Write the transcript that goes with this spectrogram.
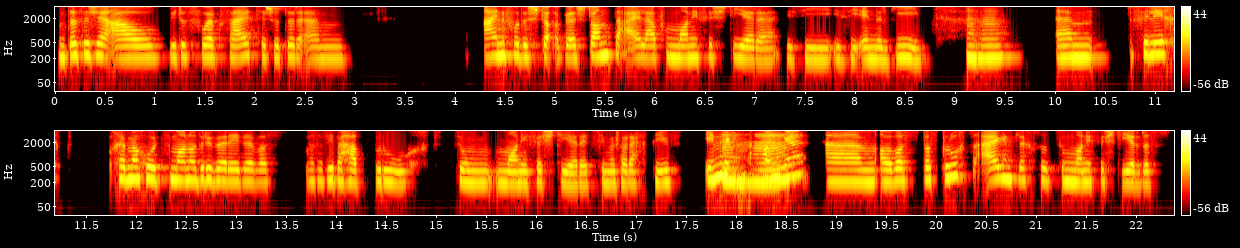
Und das ist ja auch, wie du es vorher gesagt hast, oder, ähm, einer der Bestandteile auch vom Manifestieren, unsere, unsere Energie. Mhm. Ähm, vielleicht können wir kurz mal noch darüber reden, was, was es überhaupt braucht zum Manifestieren. Jetzt sind wir schon recht tief hineingegangen. Mhm. Ähm, aber was, was braucht es eigentlich so zum Manifestieren, dass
